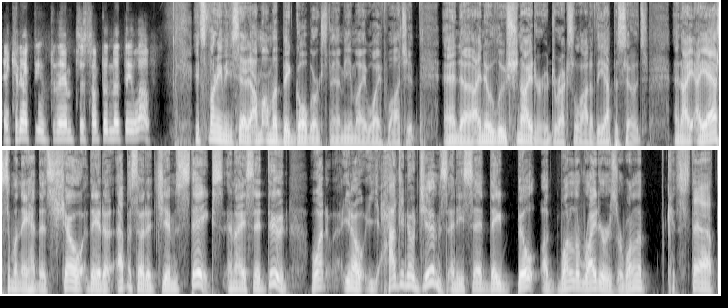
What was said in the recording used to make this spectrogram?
and connecting them to something that they love it's funny when you said it. I'm, I'm a big Goldbergs fan. Me and my wife watch it. And uh, I know Lew Schneider, who directs a lot of the episodes. And I, I asked him when they had this show, they had an episode at Jim's Steaks. And I said, dude, what, you know, how'd you know Jim's? And he said they built a, one of the writers or one of the staff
